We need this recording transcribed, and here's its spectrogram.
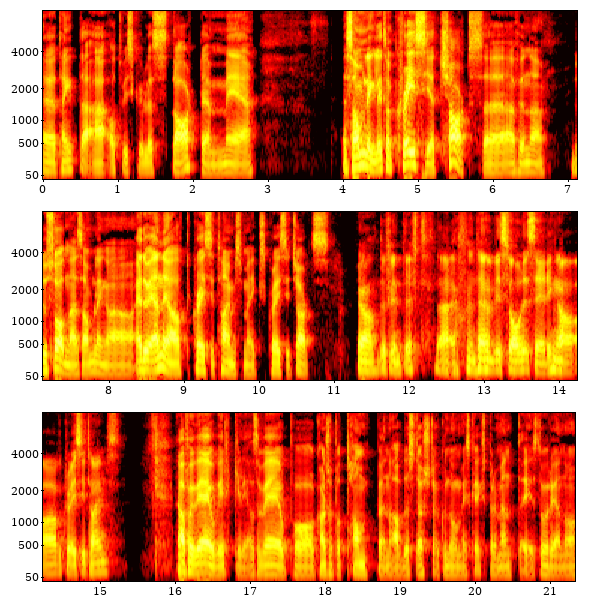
eh, tenkte jeg at vi skulle starte med en samling litt sånn crazy charts eh, jeg har funnet. Du så denne samlinga. Er du enig i at crazy times makes crazy charts? Ja, definitivt. Det er jo det er en visualisering av, av crazy times. Ja, for vi er jo virkelig altså Vi er jo på, kanskje på tampen av det største økonomiske eksperimentet i historien. Og,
